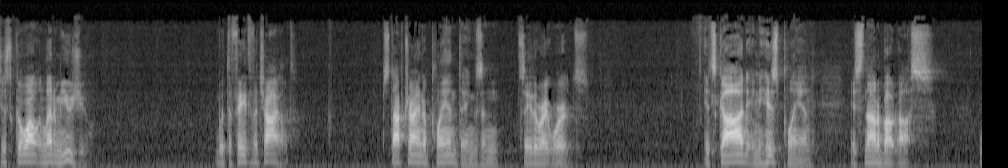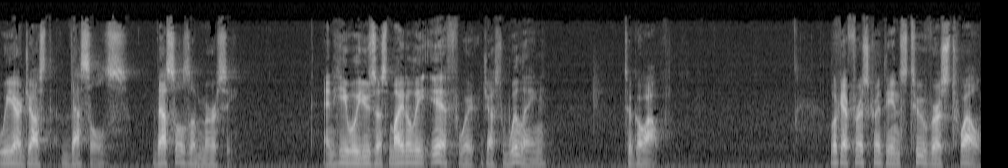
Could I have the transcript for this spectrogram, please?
just go out and let Him use you with the faith of a child. Stop trying to plan things and say the right words. It's God and His plan. It's not about us. We are just vessels, vessels of mercy and He will use us mightily if we're just willing to go out. Look at 1 Corinthians 2, verse 12.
